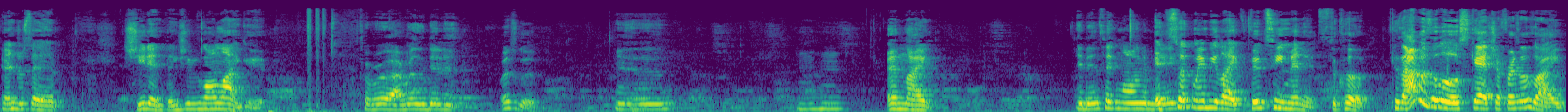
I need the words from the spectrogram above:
Kendra said she didn't think she was gonna like it. For real, I really didn't. It's good. Yeah. Mhm. And like It didn't take long to make. it took maybe like 15 minutes to cook. Cause I was a little sketch at first. I was like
